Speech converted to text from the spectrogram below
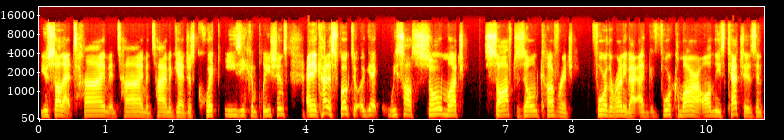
You saw that time and time and time again, just quick, easy completions. And it kind of spoke to again, we saw so much soft zone coverage for the running back uh, for Kamara on these catches. And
